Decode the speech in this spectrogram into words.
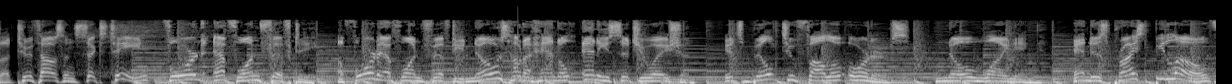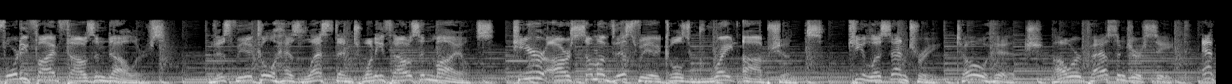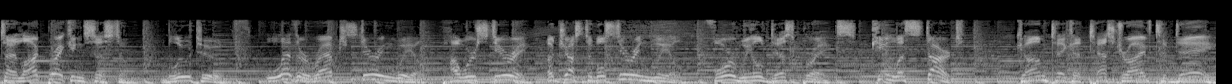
The 2016 Ford F-150. A Ford F-150 knows how to handle any situation. It's built to follow orders, no whining, and is priced below $45,000. This vehicle has less than 20,000 miles. Here are some of this vehicle's great options keyless entry, tow hitch, power passenger seat, anti-lock braking system, Bluetooth, leather wrapped steering wheel, power steering, adjustable steering wheel, four wheel disc brakes, keyless start. Come take a test drive today.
